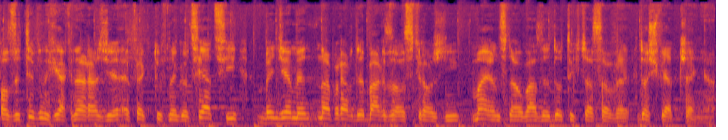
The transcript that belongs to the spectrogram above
pozytywnych jak na razie efektów negocjacji, będziemy naprawdę bardzo ostrożni, mając na uwadze dotychczasowe doświadczenia.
